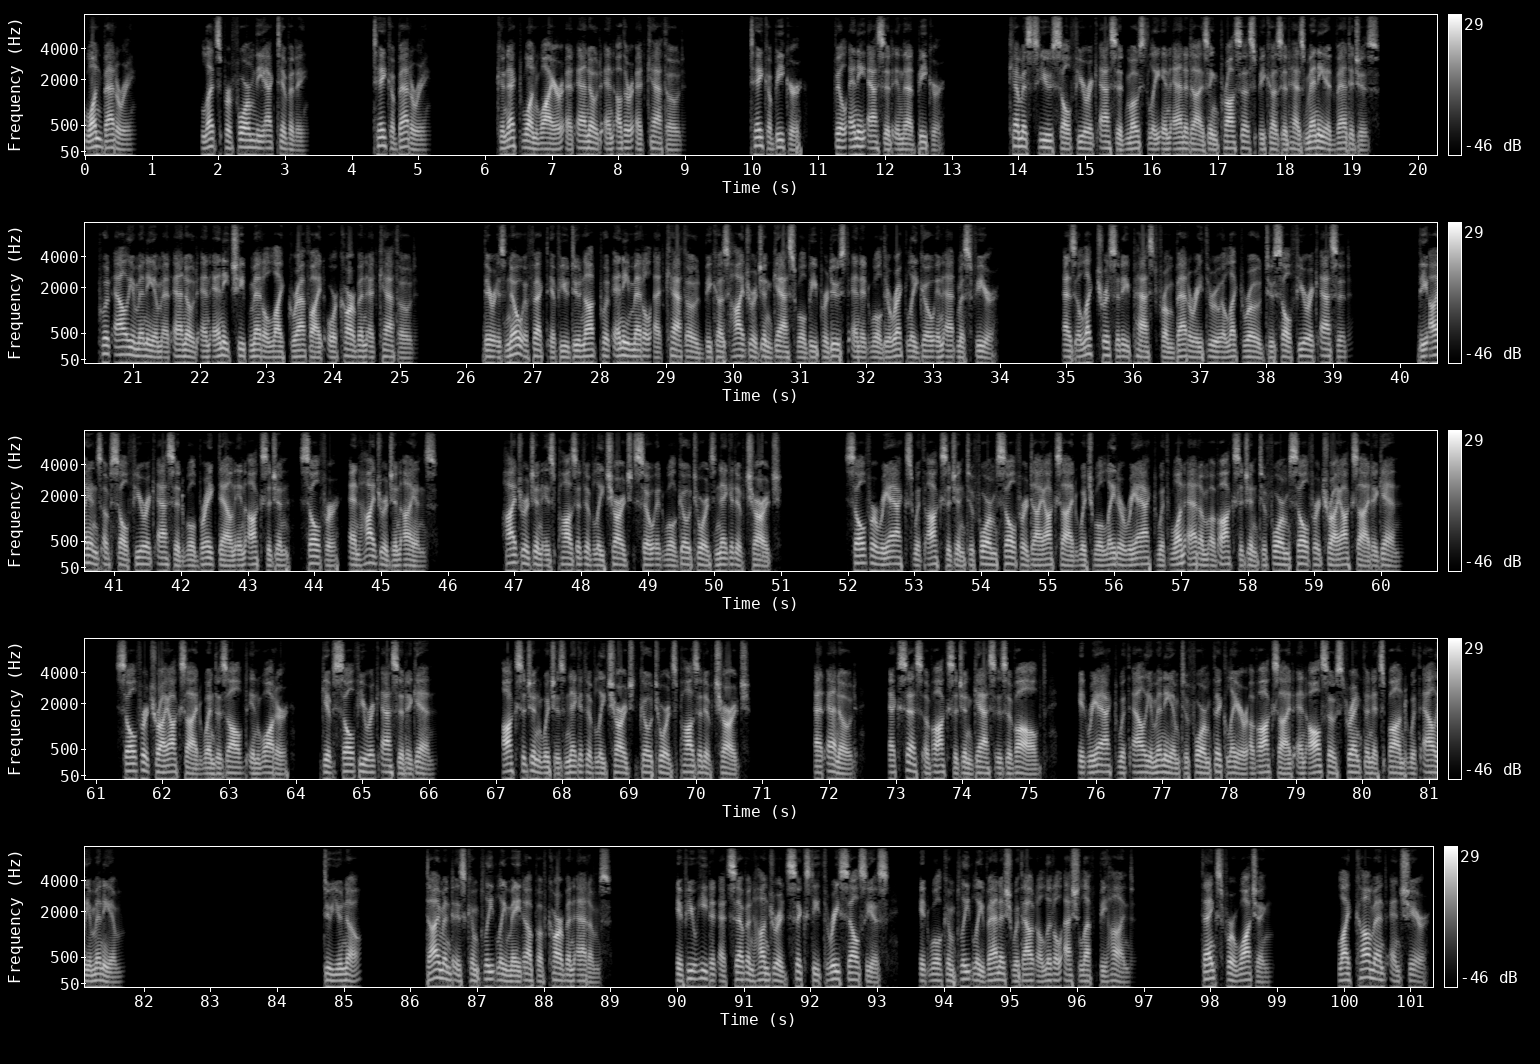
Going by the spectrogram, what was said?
one battery. Let's perform the activity. Take a battery. Connect one wire at anode and other at cathode. Take a beaker, fill any acid in that beaker. Chemists use sulfuric acid mostly in anodizing process because it has many advantages. Put aluminium at anode and any cheap metal like graphite or carbon at cathode. There is no effect if you do not put any metal at cathode because hydrogen gas will be produced and it will directly go in atmosphere. As electricity passed from battery through electrode to sulfuric acid, the ions of sulfuric acid will break down in oxygen, sulfur, and hydrogen ions. Hydrogen is positively charged so it will go towards negative charge. Sulfur reacts with oxygen to form sulfur dioxide which will later react with one atom of oxygen to form sulfur trioxide again. Sulfur trioxide when dissolved in water, gives sulfuric acid again. Oxygen which is negatively charged go towards positive charge. At anode, excess of oxygen gas is evolved, it react with aluminium to form thick layer of oxide and also strengthen its bond with aluminium. Do you know? Diamond is completely made up of carbon atoms. If you heat it at 763 Celsius, it will completely vanish without a little ash left behind. Thanks for watching. Like comment and share.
